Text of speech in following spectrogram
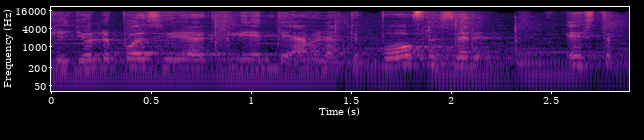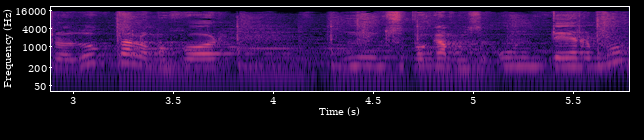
Que yo le puedo decir al cliente, ah, mira, te puedo ofrecer este producto, a lo mejor, supongamos, un termo,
